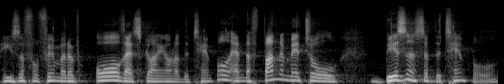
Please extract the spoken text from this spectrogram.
He's the fulfillment of all that's going on at the temple. And the fundamental business of the temple,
